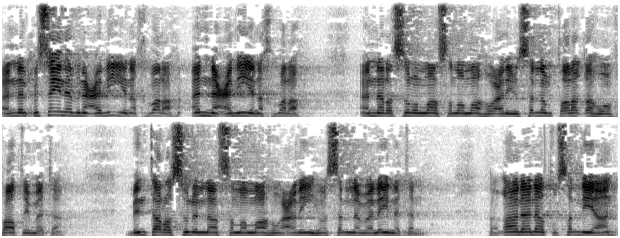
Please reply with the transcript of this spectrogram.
أن الحسين بن علي أخبره أن علي أخبره أن رسول الله صلى الله عليه وسلم طرقه وفاطمة بنت رسول الله صلى الله عليه وسلم ليلة. فقال لا تصليان؟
